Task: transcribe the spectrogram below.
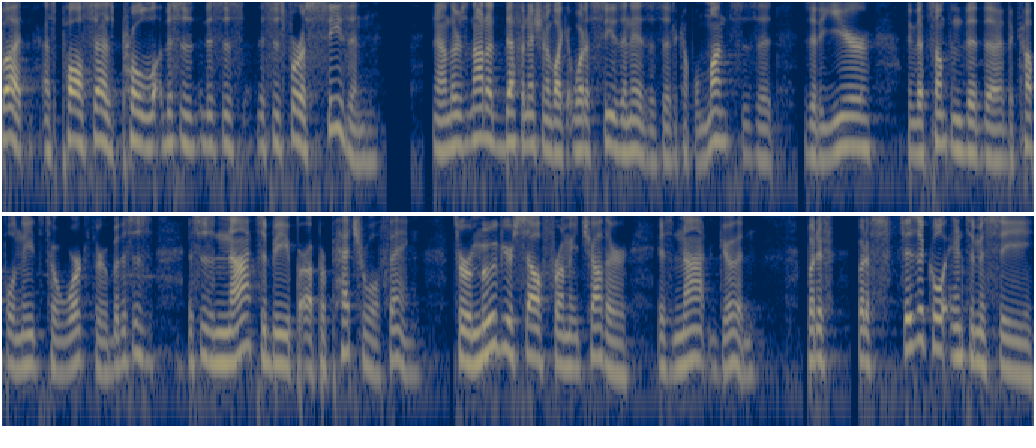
But as Paul says, this is, this, is, this is for a season. Now, there's not a definition of like what a season is. Is it a couple months? Is it, is it a year? I think that's something that the, the couple needs to work through. But this is, this is not to be a perpetual thing. To remove yourself from each other is not good. But if, but if physical intimacy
